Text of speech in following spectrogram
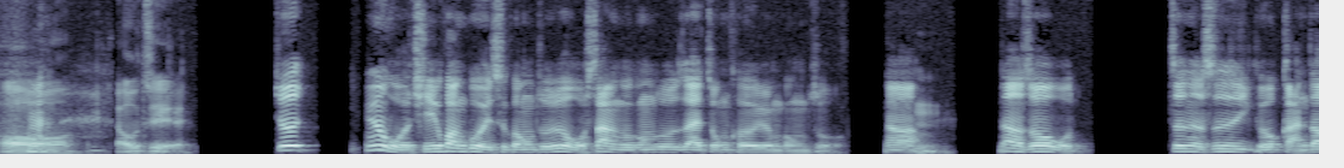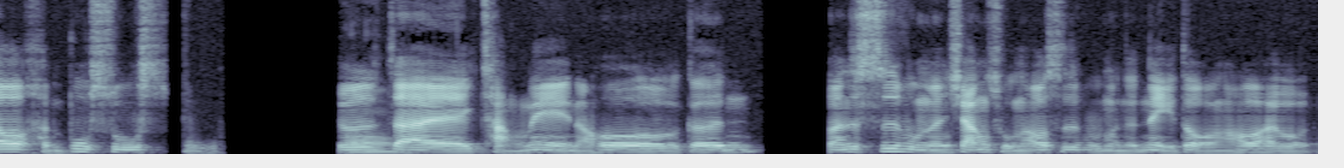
哦，了解，就因为我其实换过一次工作，因为我上一个工作是在中科院工作，那、嗯那时候我真的是有感到很不舒服，就是哦在场内，然后跟算是师傅们相处，然后师傅们的内斗，然后还有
